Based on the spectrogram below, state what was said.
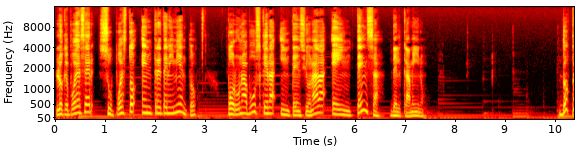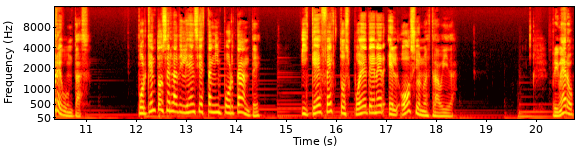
lo que puede ser supuesto entretenimiento por una búsqueda intencionada e intensa del camino. Dos preguntas. ¿Por qué entonces la diligencia es tan importante? ¿Y qué efectos puede tener el ocio en nuestra vida? Primero,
